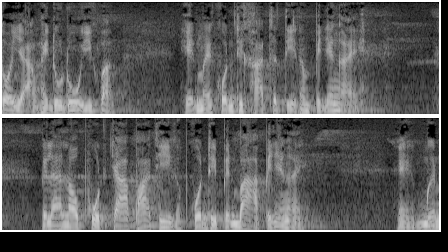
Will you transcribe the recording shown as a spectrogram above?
ตัวอย่างให้ดูดูอีกว่า เห็นไหมคนที่ขาดสตินั้นเป็นยังไง เวลาเราพูดจาพาทีกับคนที่เป็นบ้าเป็นยังไงเหมือน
